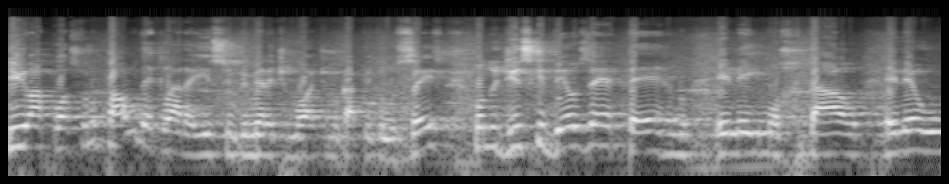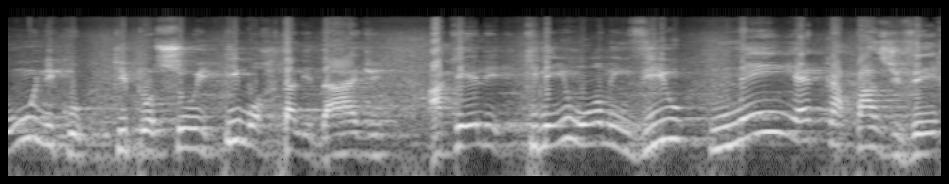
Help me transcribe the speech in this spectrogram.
E o apóstolo Paulo declara isso em 1 Timóteo no capítulo 6, quando diz que Deus é eterno, Ele é imortal, Ele é o único que possui imortalidade, aquele que nenhum homem viu, nem é capaz de ver.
